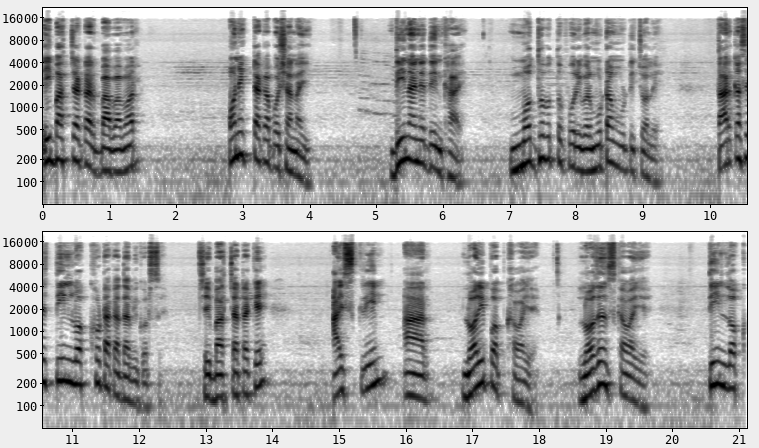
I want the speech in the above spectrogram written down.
এই বাচ্চাটার বাবা মার অনেক টাকা পয়সা নাই। দিন আইনে দিন খায়। মধ্যবর্ত পরিবার মোটামুটি চলে। তার কাছে তিন লক্ষ টাকা দাবি করছে। সেই বাচ্চাটাকে আইসক্রিম আর ললিপপ খাওয়াইয়ে, লজেন্স খাওয়াইয়ে তিন লক্ষ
